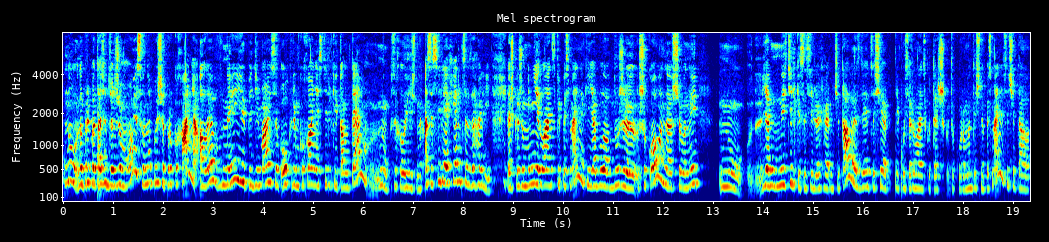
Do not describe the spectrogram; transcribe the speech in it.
ну, наприклад, та же Джоджо Моєс, вона пише про кохання, але в неї підіймаються, окрім кохання, стільки там тем ну, психологічних. А Сесілія Херн це взагалі. Я ж кажу, мені ірландські письменники, я була дуже шокована, що вони. Ну, я не тільки Сесілію Херн читала, здається, ще якусь ірландську теж таку романтичну письменницю читала.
